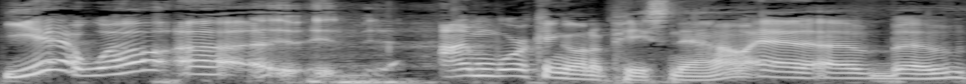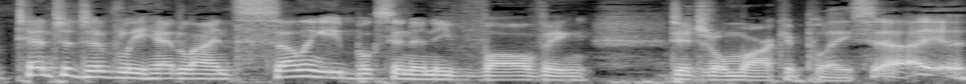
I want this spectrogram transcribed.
yeah. Well, uh, I'm working on a piece now, and uh, uh, tentatively headlined "Selling Ebooks in an Evolving Digital Marketplace." Uh,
